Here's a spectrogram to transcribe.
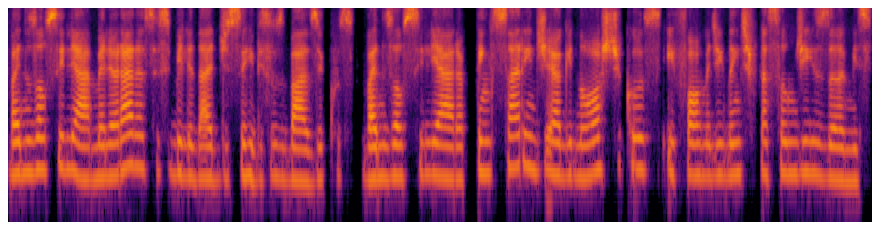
Vai nos auxiliar a melhorar a acessibilidade de serviços básicos, vai nos auxiliar a pensar em diagnósticos e forma de identificação de exames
